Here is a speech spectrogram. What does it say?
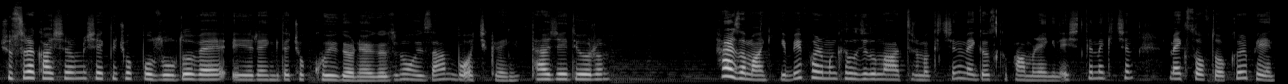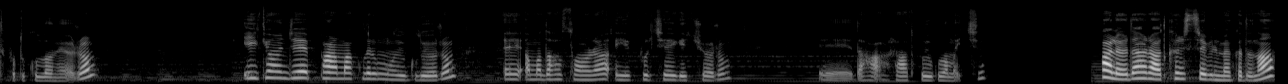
Şu sıra kaşlarımın şekli çok bozuldu ve e, rengi de çok koyu görünüyor gözüme. O yüzden bu açık rengi tercih ediyorum. Her zamanki gibi farımın kalıcılığını artırmak için ve göz kapağımın rengini eşitlemek için MAC Soft Ochre Paint Pot'u kullanıyorum. İlk önce parmaklarımla uyguluyorum e, ama daha sonra e, fırçaya geçiyorum e, daha rahat bir uygulama için. Farları daha rahat karıştırabilmek adına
